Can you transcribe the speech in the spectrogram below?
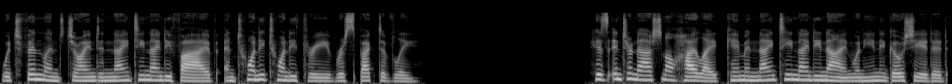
which Finland joined in 1995 and 2023, respectively. His international highlight came in 1999 when he negotiated,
